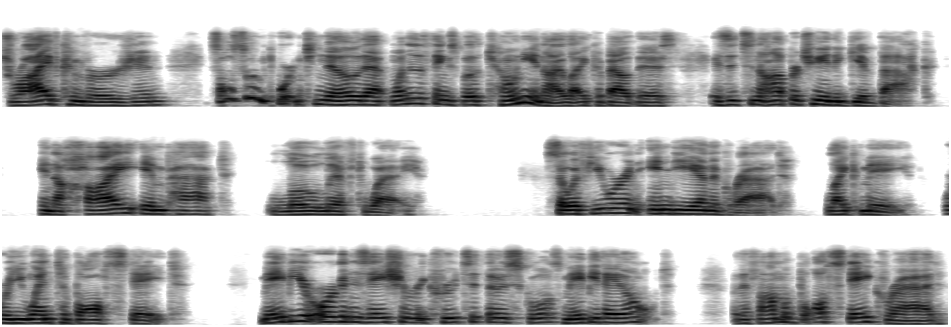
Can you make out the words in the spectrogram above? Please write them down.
drive conversion. It's also important to know that one of the things both Tony and I like about this is it's an opportunity to give back in a high impact, low lift way. So if you were an Indiana grad like me, or you went to Ball State, maybe your organization recruits at those schools, maybe they don't. But if I'm a Ball State grad,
